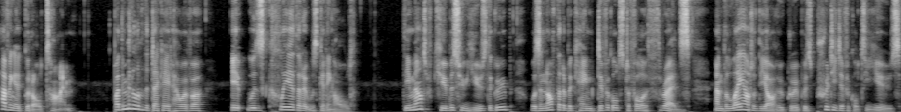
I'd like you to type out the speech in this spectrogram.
having a good old time. By the middle of the decade, however, it was clear that it was getting old. The amount of cubers who used the group was enough that it became difficult to follow threads, and the layout of the Yahoo group was pretty difficult to use.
